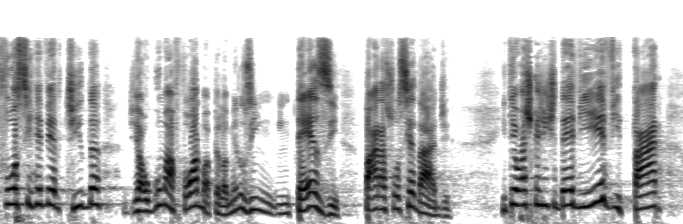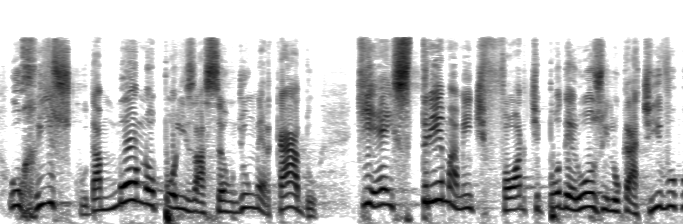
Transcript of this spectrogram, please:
fosse revertida, de alguma forma, pelo menos em, em tese, para a sociedade. Então, eu acho que a gente deve evitar o risco da monopolização de um mercado que é extremamente forte, poderoso e lucrativo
